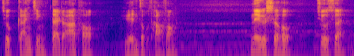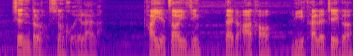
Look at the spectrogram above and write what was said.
就赶紧带着阿桃远走他方。那个时候，就算真的老孙回来了，他也早已经带着阿桃离开了这个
